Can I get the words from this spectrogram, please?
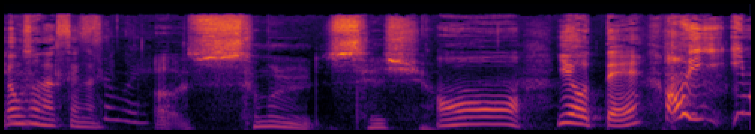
영선 학생은. 스물. 아, 스물셋이요. 어, 얘 어때? 어 이, 이모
